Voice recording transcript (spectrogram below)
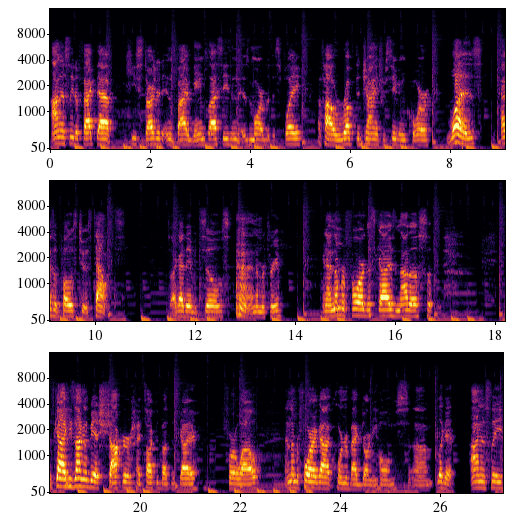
Honestly, the fact that he started in five games last season is more of a display of how rough the Giants receiving corps was as opposed to his talents. So I got David Sills at number three. And at number four, this guy's not a this guy, he's not going to be a shocker. I talked about this guy for a while. And number four, I got cornerback Darnay Holmes. Um, look at, honestly,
